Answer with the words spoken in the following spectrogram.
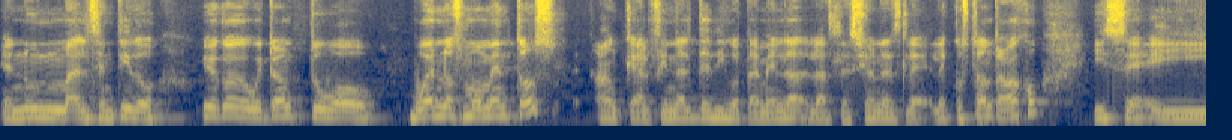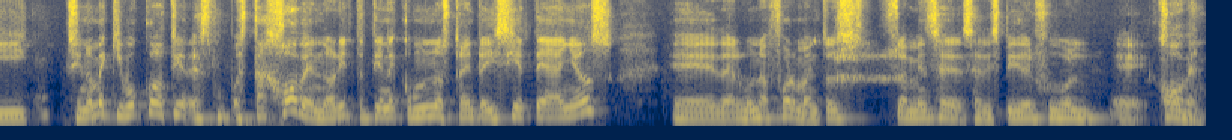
en un mal sentido. Yo creo que Witron tuvo buenos momentos, aunque al final te digo, también las lesiones le, costaron trabajo y, se, y si no me equivoco, está joven ahorita, tiene como unos 37 años eh, de alguna forma, entonces también se, despidió el fútbol eh, joven.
